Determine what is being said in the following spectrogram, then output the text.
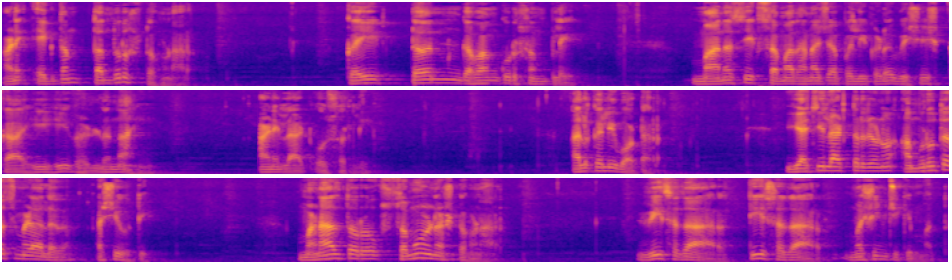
आणि एकदम तंदुरुस्त होणार. कैक टन गव्हांकूर संपले. मानसिक समाधानाच्या पलीकडं विशेष काहीही घडलं नाही आणि लाट ओसरली. अल्कली वॉटर याची लाट तर जणू अमृतच मिळालं अशी होती. म्हणाल तो रोग समूळ नष्ट होणार. वीस हजार तीस हजार मशीनची किंमत.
